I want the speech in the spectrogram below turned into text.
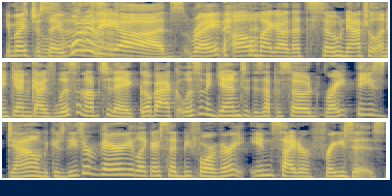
you might just oh, say, what are the odds? Right? oh my God, that's so natural. And again, guys, listen up today. Go back, listen again to this episode, write these down because these are very, like I said before, very insider phrases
